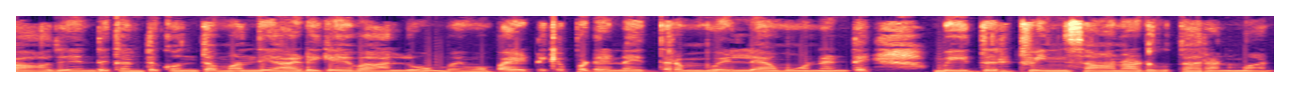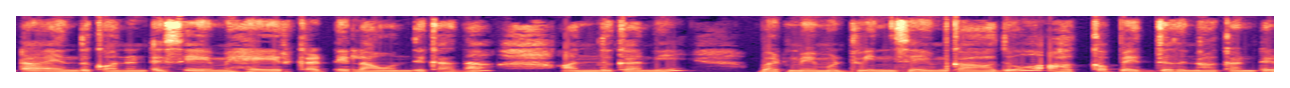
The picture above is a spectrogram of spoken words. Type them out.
కాదు. ఎందుకంటే కొంతమంది అడిగేవాళ్ళు మేము బయటకి ఎప్పుడైనా ఇద్దరం వెళ్ళాము అని అంటే మీ ఇద్దరు ట్విన్సా అని అడుగుతారనమాట. ఎందుకనంటే సేమ్ హెయిర్ కట్ ఇలా ఉంది కదా అందుకని. బట్ మేము ట్విన్స్ ఏం కాదు. అక్క పెద్దది నాకంటే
